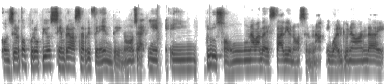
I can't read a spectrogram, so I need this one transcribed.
conciertos propios siempre va a ser diferente, ¿no? O sea, y- e incluso una banda de estadio no va a ser una, igual que una banda en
